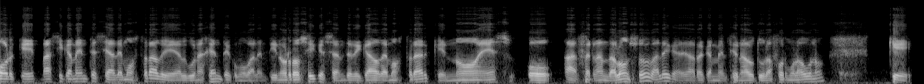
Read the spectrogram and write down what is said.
porque básicamente se ha demostrado, y hay alguna gente como Valentino Rossi que se han dedicado a demostrar que no es, o a Fernando Alonso, ¿vale? Que ahora que has mencionado tú la Fórmula 1, que,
